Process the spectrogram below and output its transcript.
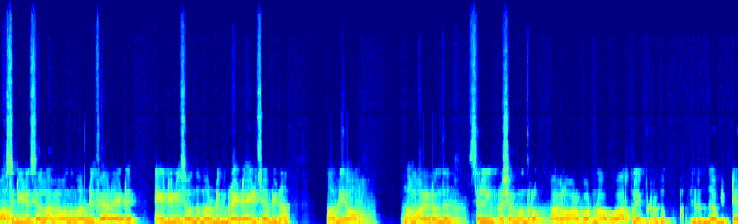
பாசிட்டிவ் நியூஸ் எல்லாமே வந்து மறுபடியும் ஃபேட் ஆகிட்டு நெகட்டிவ் நியூஸ் வந்து மறுபடியும் பிரைட் ஆகிடுச்சு அப்படின்னா மறுபடியும் நம்ம மார்க்கெட் வந்து செல்லிங் ப்ரெஷருக்கு வந்துடும் பார்க்கலாம் வரப்போற வாரத்தில் எப்படி இருக்கு இருக்குது அப்படின்ட்டு.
